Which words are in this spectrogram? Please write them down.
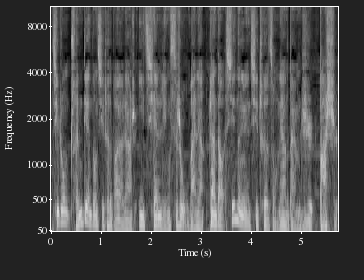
其中，纯电动汽车的保有量是一千零四十五万辆，占到新能源汽车总量的百分之八十。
